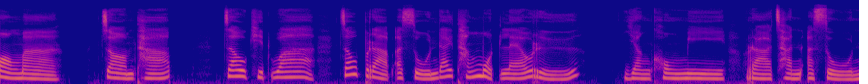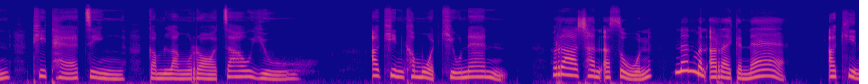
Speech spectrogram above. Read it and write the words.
มองมา จอมทัพ เจ้าคิดว่า เจ้าปราบอสูรได้ทั้งหมดแล้วหรือ ยังคงมีราชันอสูรที่แท้จริงกำลังรอเจ้าอยู่อาคินขมวดคิ้วแน่น ราชันอสูรนั่นมันอะไรกันแน่อาขิน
